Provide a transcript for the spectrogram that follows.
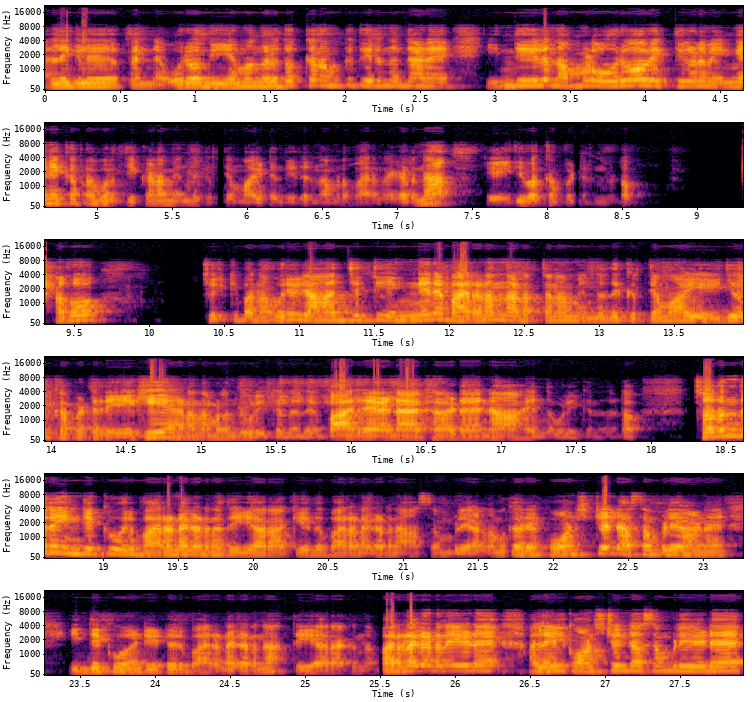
അല്ലെങ്കിൽ പിന്നെ ഓരോ നിയമങ്ങൾ ഇതൊക്കെ നമുക്ക് തരുന്ന എന്താണ്? ഇന്ത്യയിൽ നമ്മൾ ഓരോ വ്യക്തികളും എങ്ങനെയൊക്കെ പ്രവർത്തിക്കണം എന്ന് കൃത്യമായിട്ട് എന്ത് ചെയ്തിട്ടുണ്ട് നമ്മുടെ ഭരണഘടന എഴുതി വെക്കപ്പെട്ടിട്ടുണ്ട് കേട്ടോ അപ്പോ ചുരുക്കി പറഞ്ഞ ഒരു രാജ്യത്ത് എങ്ങനെ ഭരണം നടത്തണം എന്നത് കൃത്യമായി എഴുതി വെക്കപ്പെട്ട രേഖയാണ് നമ്മൾ എന്ത് വിളിക്കുന്നത്? ഭരണഘടന എന്ന് വിളിക്കുന്നത് കേട്ടോ സ്വതന്ത്ര ഇന്ത്യയ്ക്ക് ഒരു ഭരണഘടന തയ്യാറാക്കിയത് ഭരണഘടന അസംബ്ലിയാണ്. നമുക്കറിയാം കോൺസ്റ്റിറ്റ്യൂന്റ് അസംബ്ലിയാണ് ഇന്ത്യയ്ക്ക് വേണ്ടിയിട്ട് ഒരു ഭരണഘടന തയ്യാറാക്കുന്നത്. ഭരണഘടനയുടെ അല്ലെങ്കിൽ കോൺസ്റ്റിറ്റ്യൂന്റ് അസംബ്ലിയുടെ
